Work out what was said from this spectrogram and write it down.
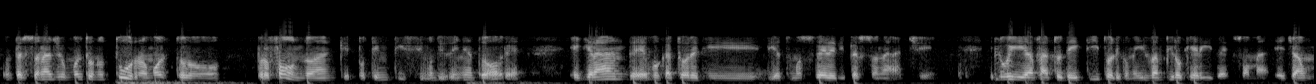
un personaggio molto notturno, molto profondo anche, potentissimo disegnatore e grande evocatore di, di atmosfere e di personaggi. Lui ha fatto dei titoli come Il vampiro che ride, insomma è già un,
